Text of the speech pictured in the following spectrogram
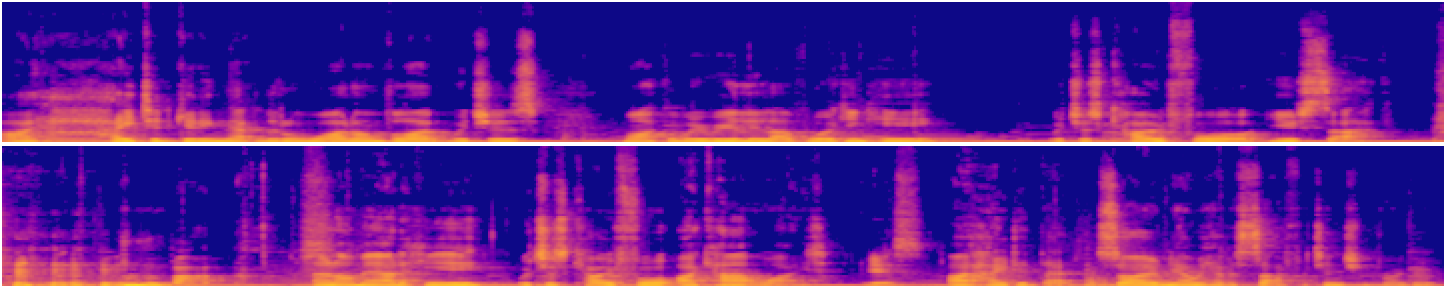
I hated getting that little white envelope, which is, Michael, we really love working here, which is code for you suck. But And I'm out of here, which is code for I can't wait. Yes. I hated that. So now we have a staff retention program.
